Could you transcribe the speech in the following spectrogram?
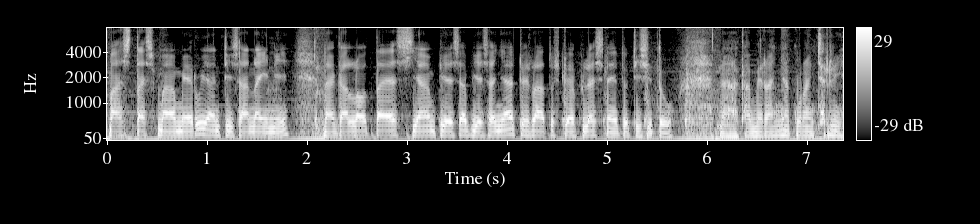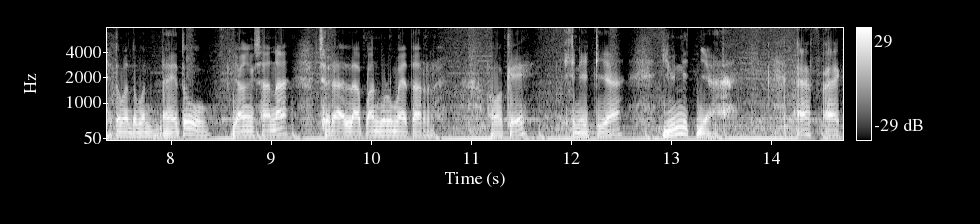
pas tes Mameru yang di sana ini. Nah, kalau tes yang biasa-biasanya ada 112, nah itu di situ. Nah, kameranya kurang jernih teman-teman. Nah, itu yang sana jarak 80 meter. Oke, ini dia unitnya. FX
